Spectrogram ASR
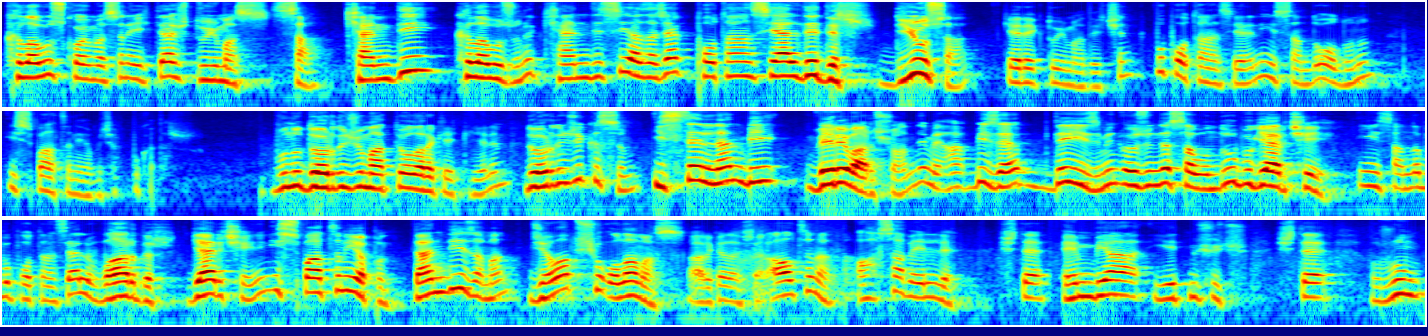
kılavuz koymasına ihtiyaç duymazsa, kendi kılavuzunu kendisi yazacak potansiyeldedir diyorsa gerek duymadığı için bu potansiyelin insanda olduğunun ispatını yapacak bu kadar. Bunu dördüncü madde olarak ekleyelim. Dördüncü kısım istenilen bir veri var şu an değil mi? Ha, bize deizmin özünde savunduğu bu gerçeği. İnsanda bu potansiyel vardır. Gerçeğinin ispatını yapın. Dendiği zaman cevap şu olamaz arkadaşlar. Altına Ahzab 50, işte Enbiya 73, işte Rum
